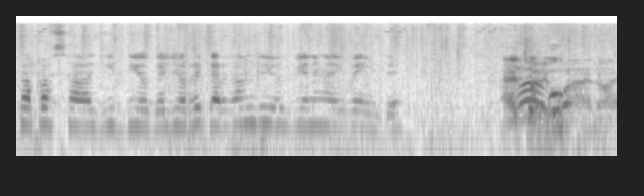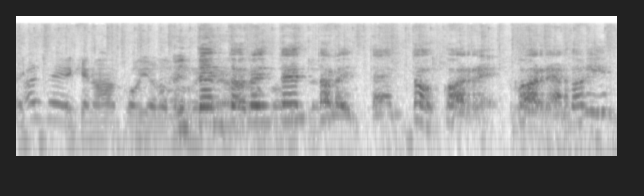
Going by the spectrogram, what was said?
¿Qué ha pasado aquí, tío? Que yo recargando y os vienen ahí 20. Ha hecho pu. igual, no, es, es que nos han cogido los Lo dos intento, lo intento, lo intento. Corre, corre, Ardorín.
